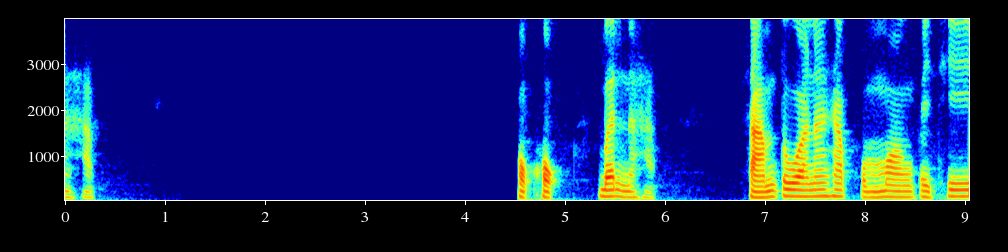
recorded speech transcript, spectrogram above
นะครับหกหกเบิ้ลนะครับสามตัวนะครับ ผมมองไปที่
